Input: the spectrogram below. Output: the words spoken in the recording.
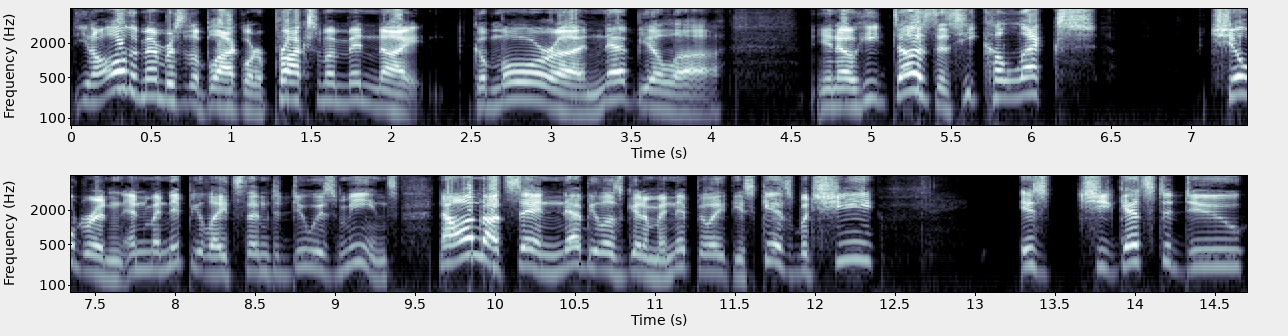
you know, all the members of the Black Order, Proxima Midnight, Gamora, Nebula. You know, he does this. He collects children and manipulates them to do his means. Now, I'm not saying Nebula's going to manipulate these kids, but she is she gets to do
